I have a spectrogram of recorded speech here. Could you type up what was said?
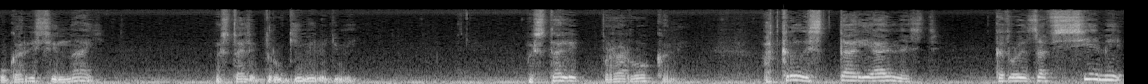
у горы Синай, мы стали другими людьми. Мы стали пророками. Открылась та реальность, которая за всеми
